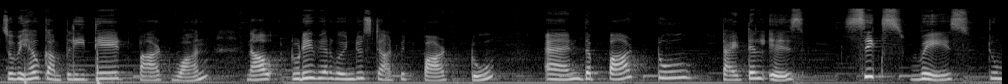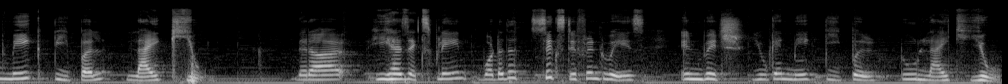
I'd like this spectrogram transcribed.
so we have completed part 1 now today we are going to start with part 2 and the part 2 title is 6 ways to make people like you. There are he has explained what are the six different ways in which you can make people to like you.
